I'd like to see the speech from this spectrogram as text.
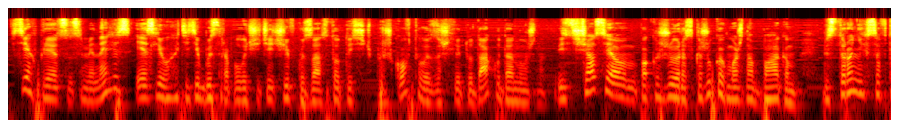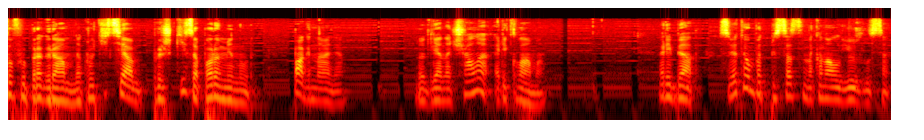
Всех приветствую, с вами Неллис. Если вы хотите быстро получить ачивку за 100 тысяч прыжков, то вы зашли туда, куда нужно. Ведь сейчас я вам покажу и расскажу, как можно багом, без сторонних софтов и программ, накрутить себе прыжки за пару минут. Погнали! Но для начала реклама. Ребят, советую подписаться на канал Юзлеса.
